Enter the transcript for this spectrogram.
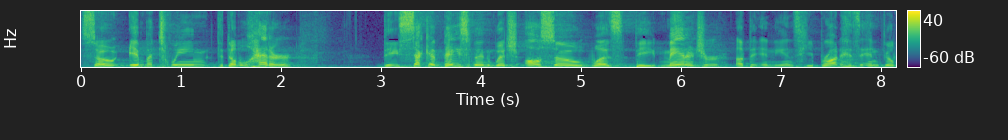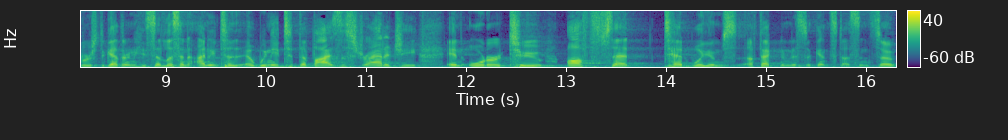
So, in between the doubleheader, the second baseman, which also was the manager of the Indians, he brought his infielders together and he said, Listen, I need to, we need to devise a strategy in order to offset Ted Williams' effectiveness against us. And so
